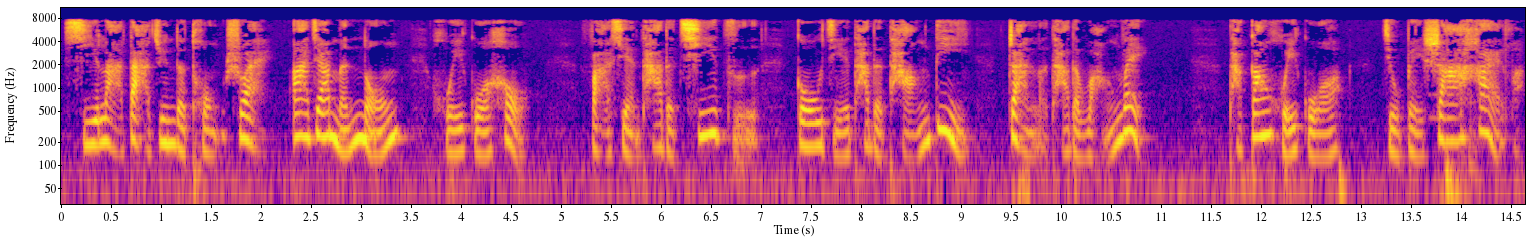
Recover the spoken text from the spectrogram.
希腊大军的统帅阿伽门农回国后，发现他的妻子勾结他的堂弟，占了他的王位。他刚回国就被杀害了。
